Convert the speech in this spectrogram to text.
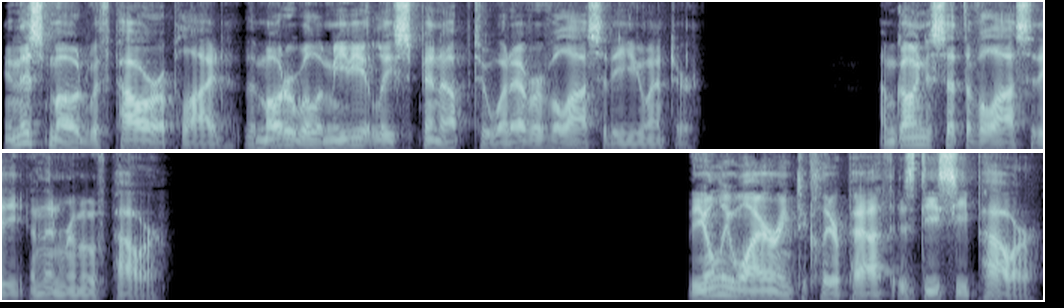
In this mode, with power applied, the motor will immediately spin up to whatever velocity you enter. I'm going to set the velocity and then remove power. The only wiring to ClearPath is DC power.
